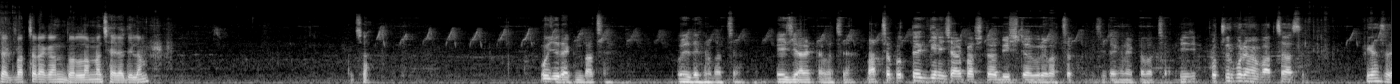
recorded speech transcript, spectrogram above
যাক বাচ্চাটাকে আমি ধরলাম না ছেড়ে দিলাম। আচ্ছা। ওই যে দেখেন বাচ্চা। ওই যে দেখেন বাচ্চা। এই যে আরেকটা বাচ্চা। বাচ্চা প্রত্যেক দিনই চার পাঁচটা, বিশটা করে বাচ্চা একটা বাচ্চা। প্রচুর পরিমাণে বাচ্চা আছে। ঠিক আছে?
